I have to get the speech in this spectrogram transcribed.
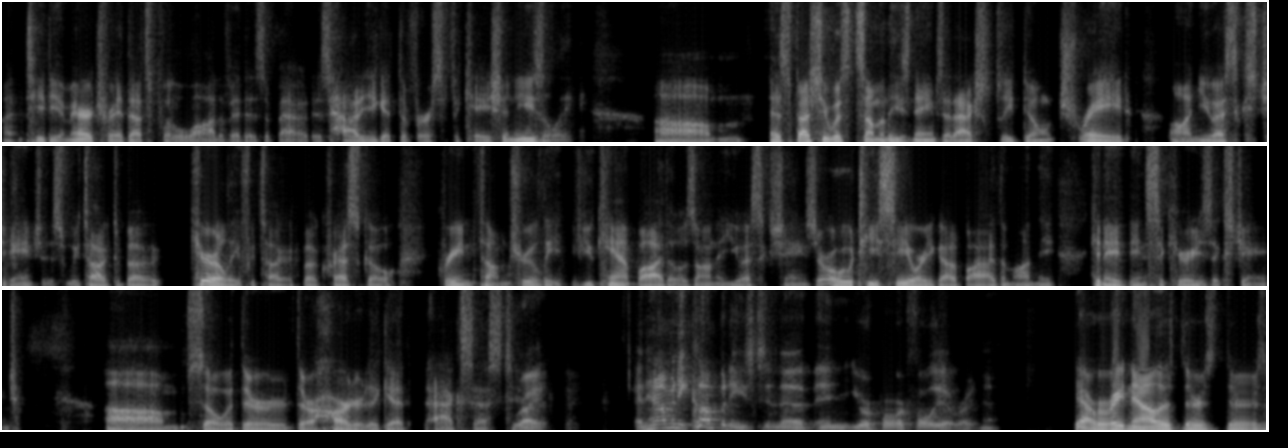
on TD Ameritrade, that's what a lot of it is about, is how do you get diversification easily? Um, especially with some of these names that actually don't trade on US exchanges. We talked about Curaleaf, we talked about Cresco, Green Thumb, Trulieve. You can't buy those on the US exchange. They're OTC or you got to buy them on the Canadian Securities Exchange. Um, so they're they're harder to get access to. Right. And how many companies in the in your portfolio right now? Yeah, right now there's there's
